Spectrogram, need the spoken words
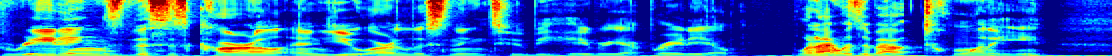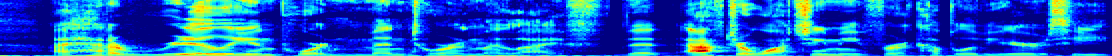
Greetings, this is Carl, and you are listening to Behavior Gap Radio. When I was about 20, I had a really important mentor in my life that, after watching me for a couple of years, he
